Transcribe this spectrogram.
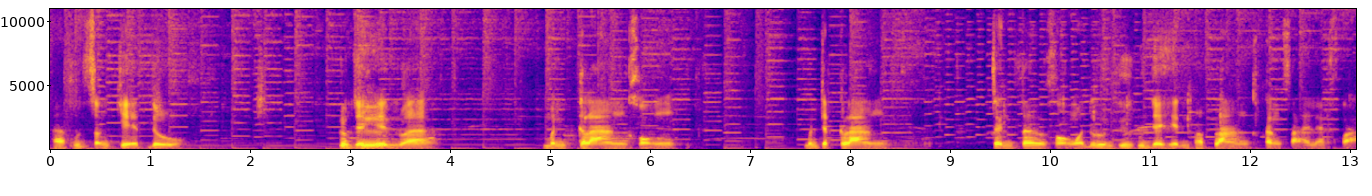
ถ้าคุณสังเกตดูคุณจะเห็นว่ามันกลางของ มันจะกลางเซนเตอร์ของวัดอรุณคือคุณจะเห็นพระปรางทั้งซ้ายและขวา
